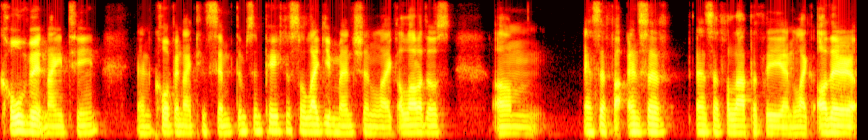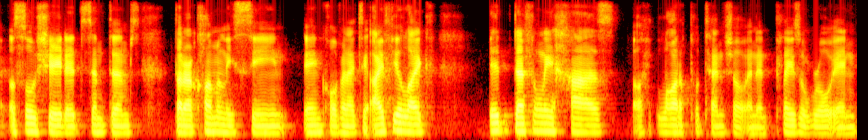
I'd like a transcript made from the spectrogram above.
COVID-19 and COVID-19 symptoms in patients. So like you mentioned, like a lot of those um enceph- enceph- encephalopathy and like other associated symptoms that are commonly seen in COVID-19. I feel like it definitely has a lot of potential and it plays a role in,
